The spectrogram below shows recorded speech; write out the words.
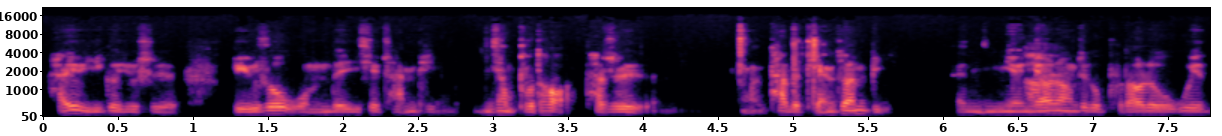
还有一个就是，比如说我们的一些产品，你像葡萄，它是，它的甜酸比，你你要让这个葡萄肉味，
